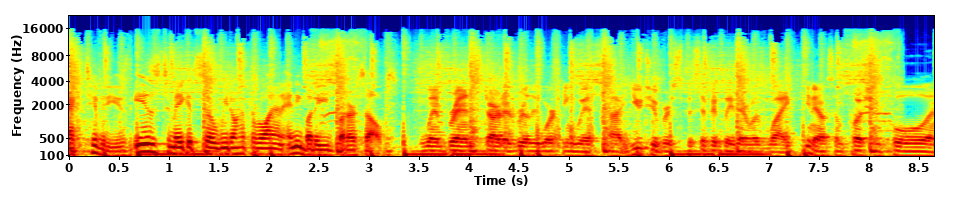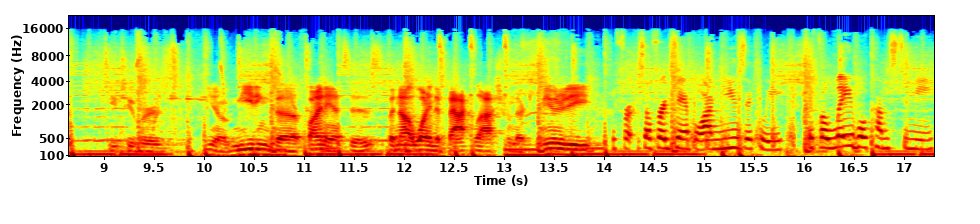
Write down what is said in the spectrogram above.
activities is to make it so we don't have to rely on anybody but ourselves. When brands started really working with uh, YouTubers specifically, there was like, you know, some push and pull and YouTubers, you know, needing the finances, but not wanting the backlash from their community. For, so for example, on Musical.ly, if a label comes to me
